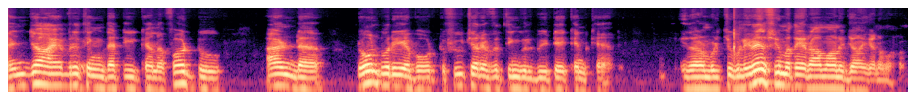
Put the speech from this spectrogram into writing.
enjoy everything that you can afford to and don't worry about future everything will be taken care இதை முடித்துக் கொள்கிறேன். ஸ்ரீமதே ராமானுஜாய நமகம்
